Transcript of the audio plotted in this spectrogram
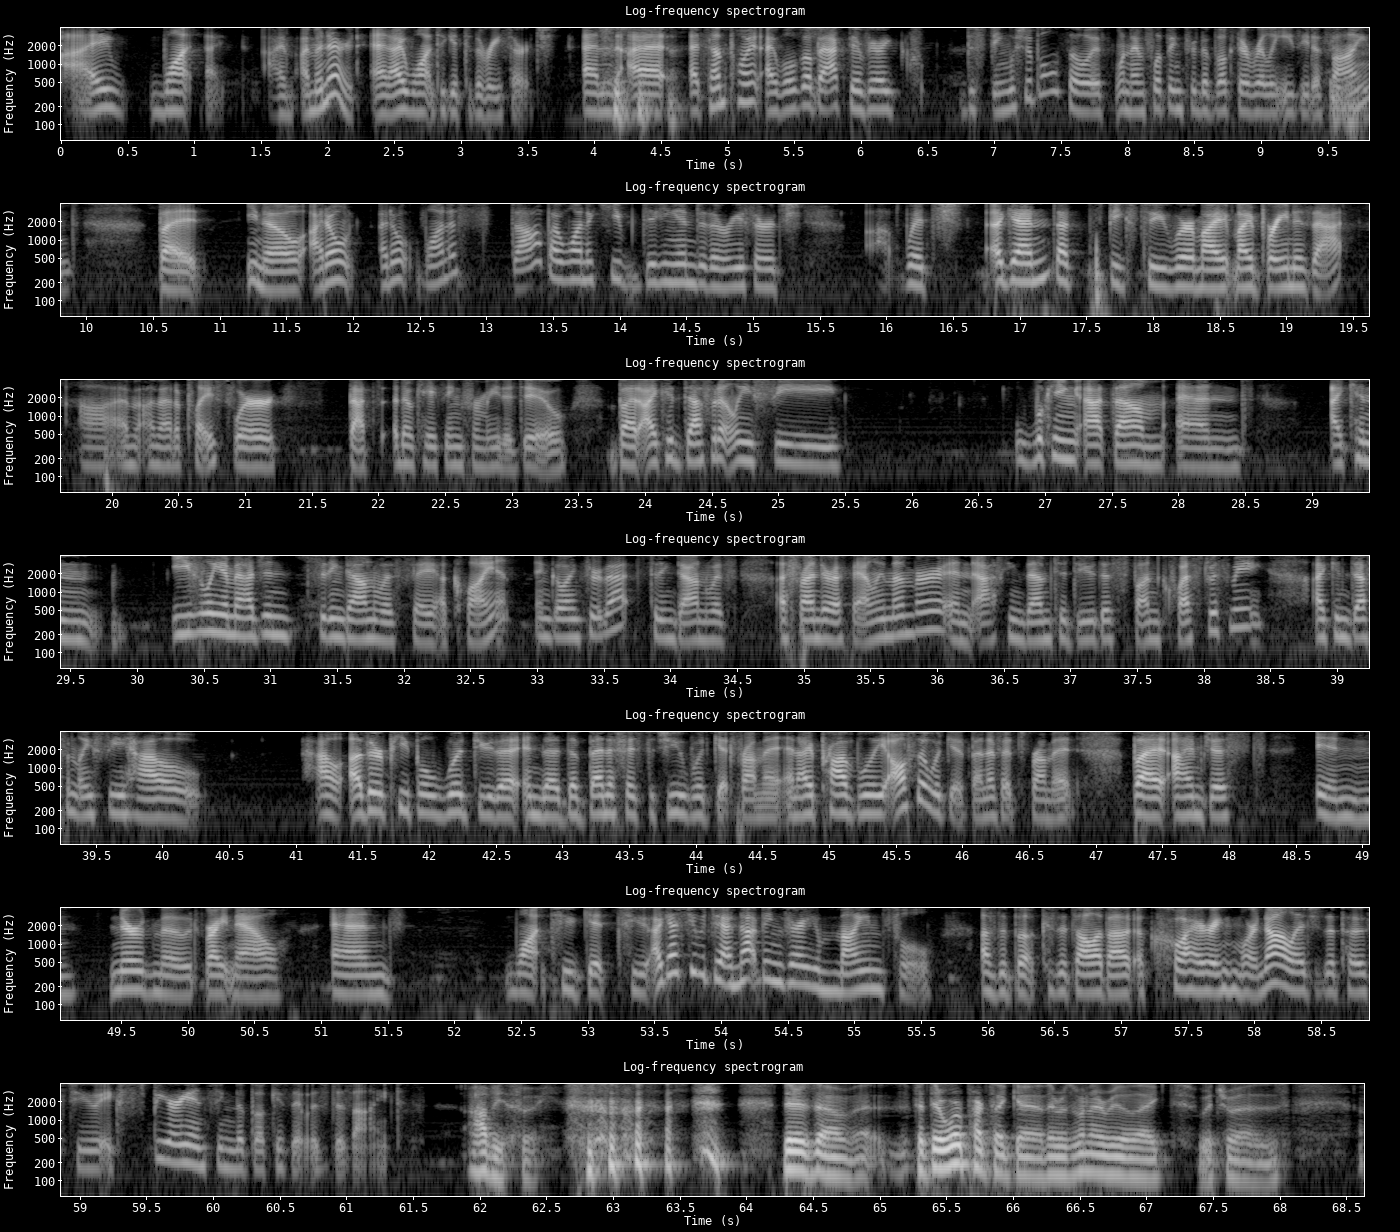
I want I, I'm, I'm a nerd and I want to get to the research. And at, at some point, I will go back. They're very distinguishable. So if when I'm flipping through the book, they're really easy to mm-hmm. find. Mm-hmm. But you know, I don't I don't want to stop. I want to keep digging into the research, uh, which again, that speaks to where my my brain is at. Uh, I'm, I'm at a place where that's an okay thing for me to do. But I could definitely see looking at them and I can easily imagine sitting down with, say, a client and going through that, sitting down with a friend or a family member and asking them to do this fun quest with me. I can definitely see how how other people would do that and the, the benefits that you would get from it. And I probably also would get benefits from it, but I'm just in nerd mode right now and want to get to I guess you would say I'm not being very mindful of the book because it's all about acquiring more knowledge as opposed to experiencing the book as it was designed. Obviously, there's um, but there were parts like uh, there was one I really liked, which was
